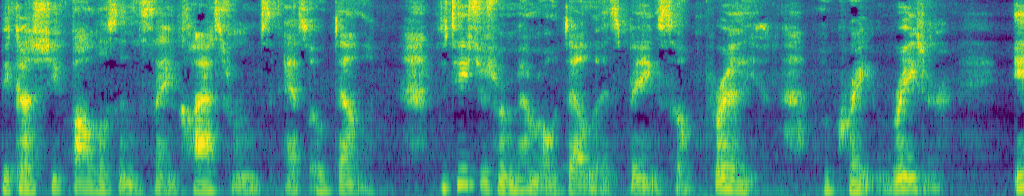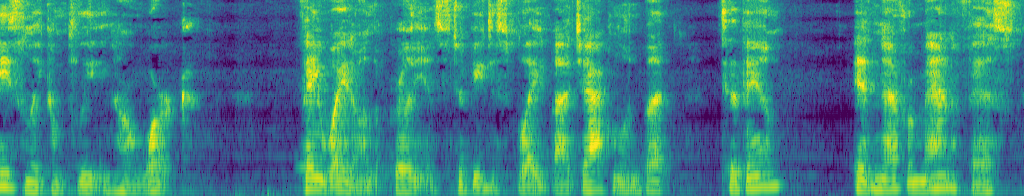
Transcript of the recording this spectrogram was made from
because she follows in the same classrooms as Odella. The teachers remember Odella as being so brilliant, a great reader, easily completing her work. They wait on the brilliance to be displayed by Jacqueline, but to them, it never manifests,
